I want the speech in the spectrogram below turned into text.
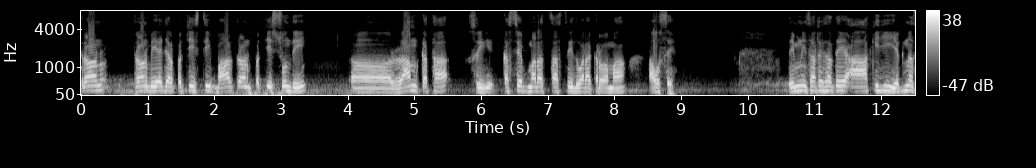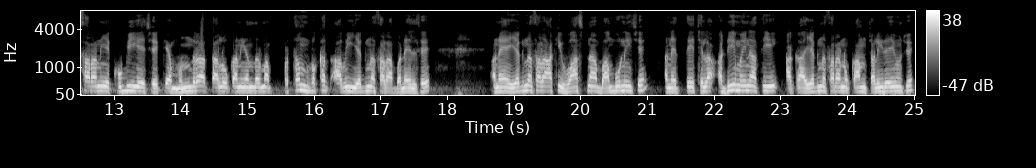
ત્રણ ત્રણ બે હજાર પચીસથી બાર ત્રણ પચીસ સુધી રામકથા શ્રી કશ્યપ મહારાજ શાસ્ત્રી દ્વારા કરવામાં આવશે. તેમની સાથે સાથે આ આખી જે યજ્ઞશાળાની એક ખૂબી એ છે કે મુન્દ્રા તાલુકાની અંદરમાં પ્રથમ વખત આવી યજ્ઞશાળા બનેલ છે. અને યજ્ઞશાળા આખી વાંસના બાંબુની છે અને તે છેલ્લા અઢી મહિનાથી આખા યજ્ઞશાળાનું કામ ચાલી રહ્યું છે.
